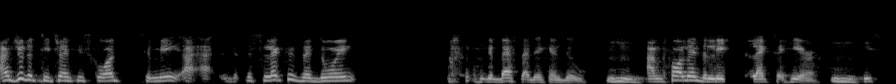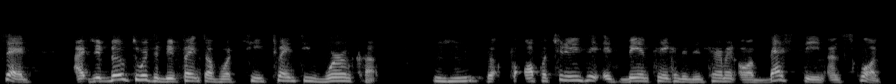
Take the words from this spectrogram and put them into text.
And through the T20 squad, to me, I, I, the selectors are doing the best that they can do. Mm-hmm. I'm following the lead selector here. Mm-hmm. He said, as we build towards the defense of our T20 World Cup, mm-hmm. the opportunity is being taken to determine our best team and squad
